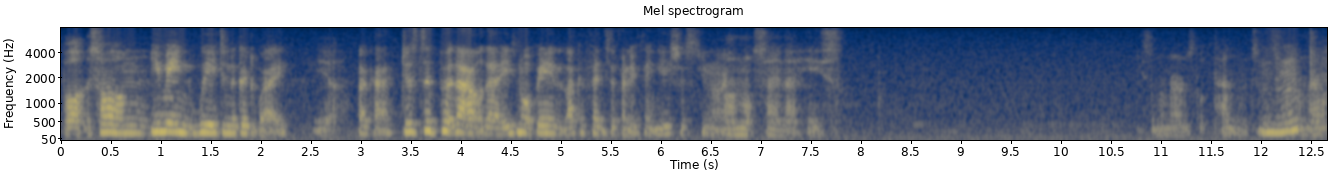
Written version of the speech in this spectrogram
But song, You mean weird in a good way? yeah, Okay. Just to put that out there, he's not being like offensive or anything. He's just, you know. I'm not saying that he's. He's on America's Got Talent, so he's Mhm. from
